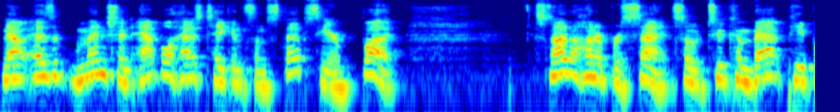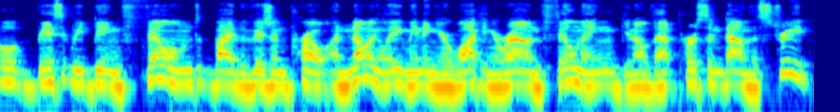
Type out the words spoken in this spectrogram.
Now, as mentioned, Apple has taken some steps here, but it's not 100%. So to combat people basically being filmed by the Vision Pro unknowingly, meaning you're walking around filming, you know, that person down the street,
